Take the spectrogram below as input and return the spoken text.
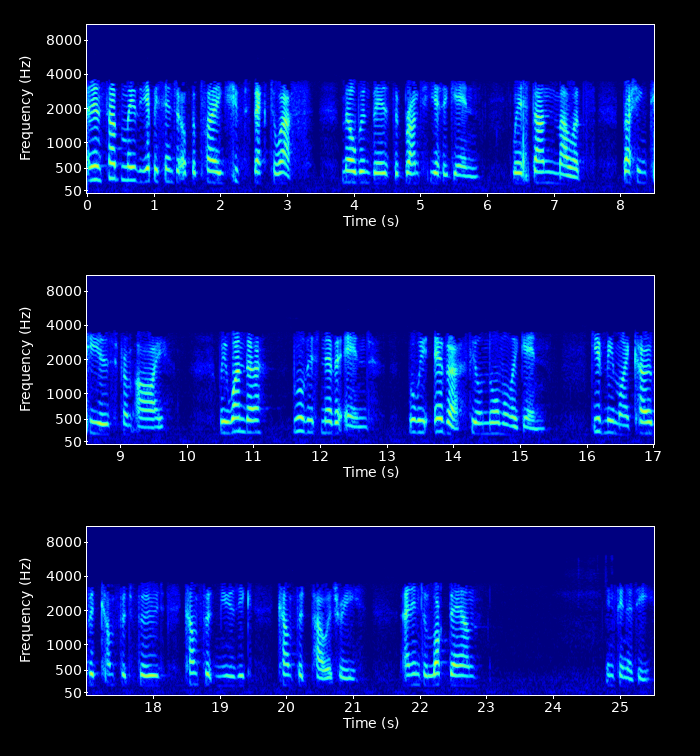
And then suddenly the epicentre of the plague shifts back to us. Melbourne bears the brunt yet again. We're stunned mullets, brushing tears from eye. We wonder, will this never end? Will we ever feel normal again? Give me my COVID comfort food, comfort music, comfort poetry, and into lockdown infinity.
